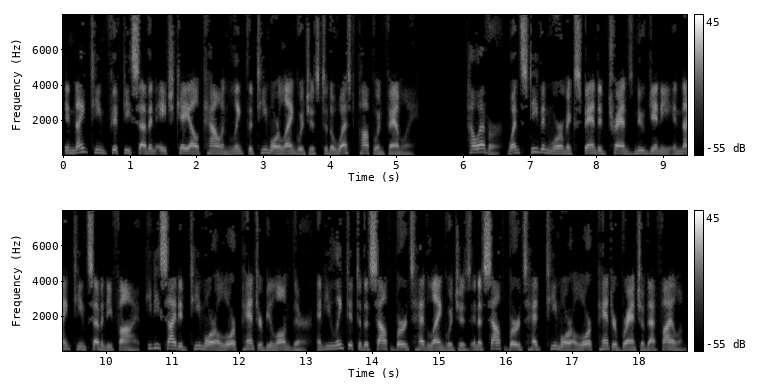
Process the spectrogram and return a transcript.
In 1957 H. K. L. Cowan linked the Timor languages to the West Papuan family. However, when Stephen Wurm expanded Trans-New Guinea in 1975, he decided Timor Alor Pantar belonged there, and he linked it to the South Bird's Head languages in a South Bird's Head Timor Alor Pantar branch of that phylum.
